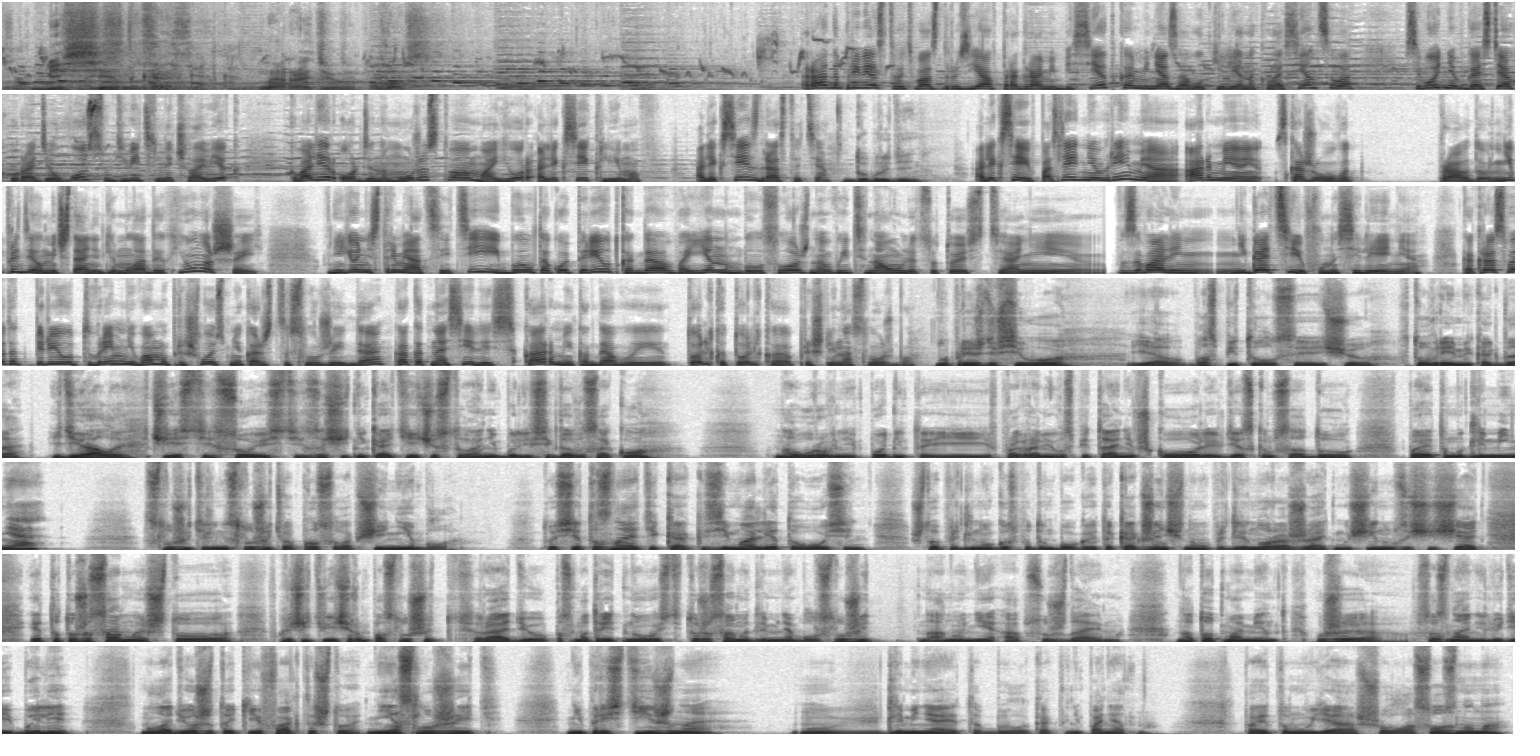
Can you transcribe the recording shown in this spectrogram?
Беседка на радио ВОЗ. Рада приветствовать вас, друзья, в программе «Беседка». Меня зовут Елена Колосенцева. Сегодня в гостях у Радио ВОЗ удивительный человек, кавалер Ордена Мужества, майор Алексей Климов. Алексей, здравствуйте. Добрый день. Алексей, в последнее время армия, скажу вот правду, не предел мечтаний для молодых юношей в нее не стремятся идти. И был такой период, когда военным было сложно выйти на улицу, то есть они вызывали негатив у населения. Как раз в этот период времени вам и пришлось, мне кажется, служить, да? Как относились к армии, когда вы только-только пришли на службу? Ну, прежде всего, я воспитывался еще в то время, когда идеалы чести, совести, защитника Отечества, они были всегда высоко, на уровне подняты и в программе воспитания в школе, в детском саду. Поэтому для меня служить или не служить вопроса вообще не было. То есть это, знаете, как зима, лето, осень, что определено Господом Бога. Это как женщинам определено рожать, мужчинам защищать. Это то же самое, что включить вечером, послушать радио, посмотреть новости. То же самое для меня было служить оно не обсуждаемо. На тот момент уже в сознании людей были молодежи такие факты, что не служить, не престижно. Ну, для меня это было как-то непонятно. Поэтому я шел осознанно,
